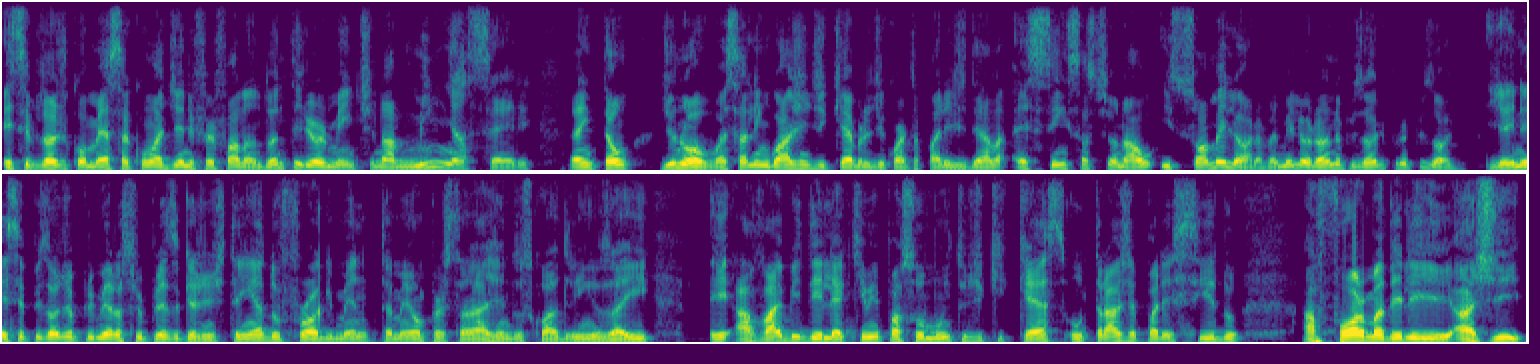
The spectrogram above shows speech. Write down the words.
Esse episódio começa com a Jennifer falando anteriormente na minha série, né? Então, de novo, essa linguagem de quebra de quarta parede dela é sensacional e só melhora, vai melhorando episódio por episódio. E aí, nesse episódio, a primeira surpresa que a gente tem é do Frogman, que também é um personagem dos quadrinhos aí. E a vibe dele aqui me passou muito de que Cass, o traje é parecido, a forma dele agir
